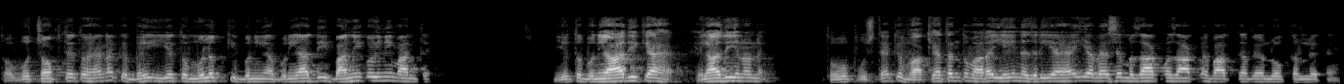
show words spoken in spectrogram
تو وہ چونکتے تو ہے نا کہ بھائی یہ تو ملک کی بنیاد بنیادی بانی کو ہی نہیں مانتے۔ یہ تو بنیاد ہی کیا ہے؟ ہلا دی انہوں نے۔ تو وہ پوچھتے ہیں کہ واقعات تمہارا یہی نظریہ ہے یا ویسے مذاق مذاق میں بات کر رہے لوگ کر لیتے ہیں؟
